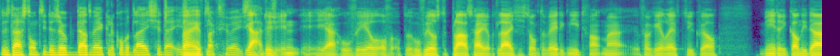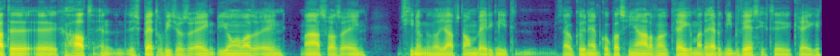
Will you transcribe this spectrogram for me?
Dus daar stond hij dus ook daadwerkelijk op het lijstje. Daar is Daar contact geweest. ja, dus in ja, hoeveel of op de hoeveelste plaats hij op het lijstje stond, dat weet ik niet. Van, maar Van Geel heeft natuurlijk wel meerdere kandidaten eh, gehad. En dus Petrovic was er één, de jongen was er één, Maas was er één. Misschien ook nog wel Jaap Stam, weet ik niet. Zou kunnen, heb ik ook wat signalen van gekregen, maar dat heb ik niet bevestigd eh, gekregen.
